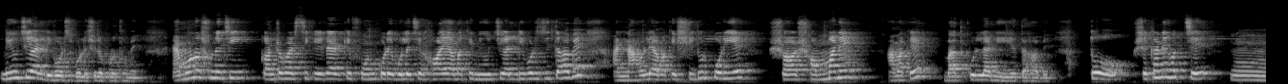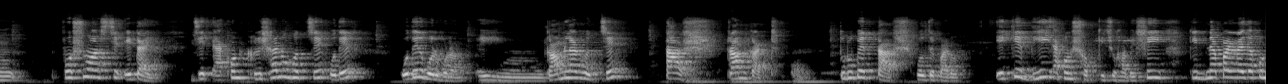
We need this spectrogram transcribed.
মিউচুয়াল ডিভোর্স বলেছিল প্রথমে। এমনও শুনেছি কন্ট্রোভার্সি ক্রিয়েটারকে ফোন করে বলেছে, হয়, আমাকে মিউচুয়াল ডিভোর্স দিতে হবে, আর না হলে আমাকে সিঁদুর পরিয়ে সসম্মানে আমাকে বাদকুল্লা নিয়ে যেতে হবে। তো সেখানে হচ্ছে প্রশ্ন আসছে এটাই, যে এখন কৃষাণু হচ্ছে ওদের ওদের বলব না, এই গামলার হচ্ছে তাস, ট্রাম কার্ড তুরুপের তাস বলতে পারো। একে দিয়েই এখন সব কিছু হবে। সেই কিডন্যাপাররা যখন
